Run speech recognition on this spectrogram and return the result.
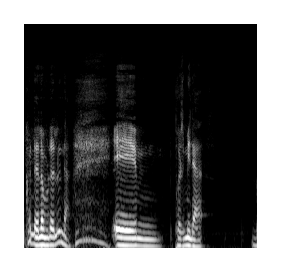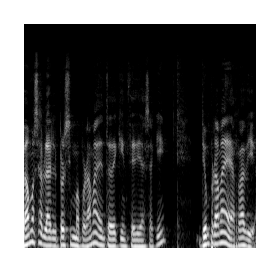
con el hombre luna. Eh, pues mira, vamos a hablar el próximo programa, dentro de 15 días aquí, de un programa de radio.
